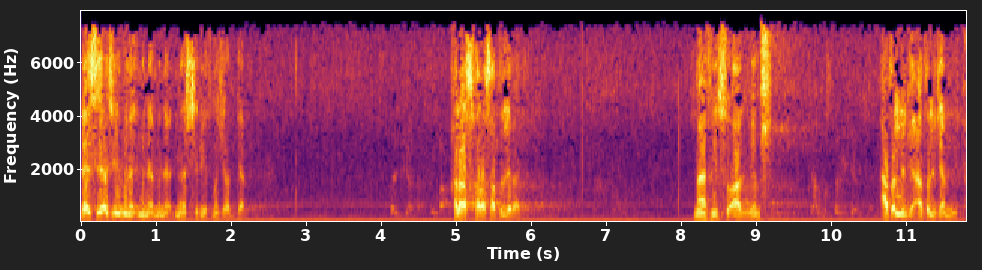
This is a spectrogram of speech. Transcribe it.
ليس يجري من من من, الشريط مجرى الدم. خلاص خلاص اعطي اللي بعده ما في سؤال يمشي. عطل اللي عطل اللي جنبك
